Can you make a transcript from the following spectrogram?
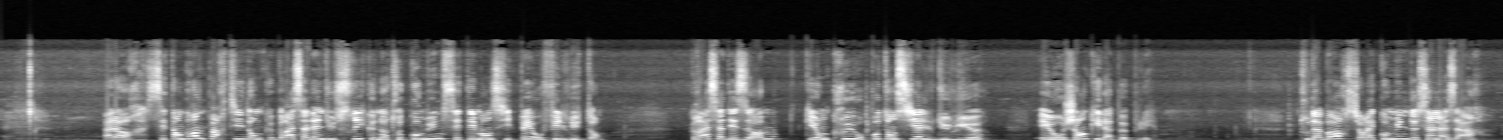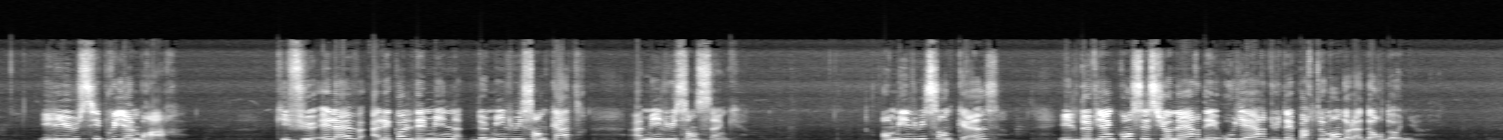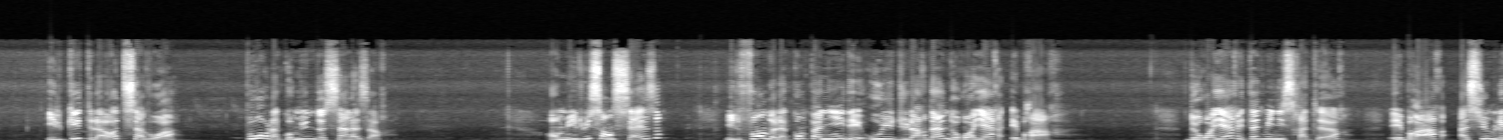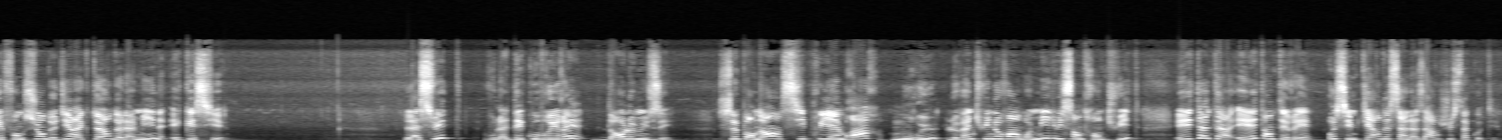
Alors, c'est en grande partie donc grâce à l'industrie que notre commune s'est émancipée au fil du temps. Grâce à des hommes qui ont cru au potentiel du lieu et aux gens qui la peuplaient. Tout d'abord, sur la commune de Saint-Lazare, il y eut Cyprien Brard, qui fut élève à l'école des mines de 1804 à 1805. En 1815, il devient concessionnaire des houillères du département de la Dordogne il quitte la Haute-Savoie pour la commune de Saint-Lazare. En 1816, il fonde la Compagnie des houilles du Lardin de Royer et Brard. De Royer est administrateur et Brard assume les fonctions de directeur de la mine et caissier. La suite, vous la découvrirez dans le musée. Cependant, Cyprien Brard mourut le 28 novembre 1838 et est enterré au cimetière de Saint-Lazare juste à côté.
